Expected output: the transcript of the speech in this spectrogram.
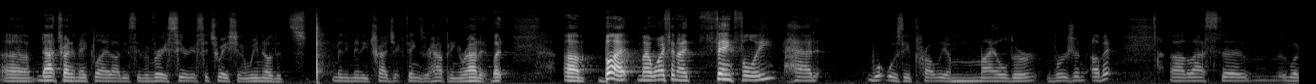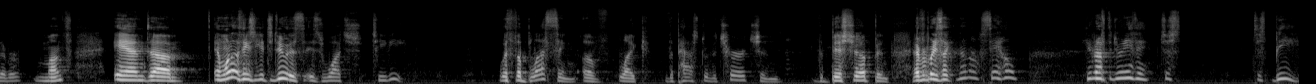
Uh, not trying to make light, obviously, of a very serious situation. We know that many, many tragic things are happening around it. But, um, but my wife and I, thankfully, had what was a probably a milder version of it uh, the last uh, whatever month. And, um, and one of the things you get to do is, is watch TV with the blessing of like the pastor of the church and the bishop and everybody's like, no, no, stay home. You don't have to do anything. Just, just be.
